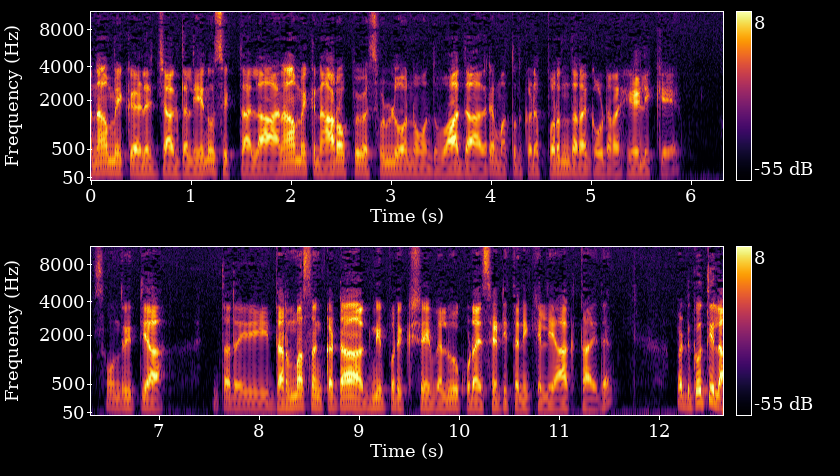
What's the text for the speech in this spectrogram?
ಅನಾಮಿಕ ಎಳೆದ ಜಾಗದಲ್ಲಿ ಏನೂ ಸಿಗ್ತಾ ಇಲ್ಲ, ಅನಾಮಿಕನ ಆರೋಪವೇ ಸುಳ್ಳು ಅನ್ನೋ ಒಂದು ವಾದ ಆದರೆ ಮತ್ತೊಂದು ಕಡೆ ಪುರಂದರ ಗೌಡರ ಹೇಳಿಕೆ. ಸೊ ಒಂದು ರೀತಿಯ ಈ ಧರ್ಮ ಸಂಕಟ, ಅಗ್ನಿ ಪರೀಕ್ಷೆ ಇವೆಲ್ಲವೂ ಕೂಡ ಎಸ್ ಐ ಟಿ ತನಿಖೆಯಲ್ಲಿ ಆಗ್ತಾ ಇದೆ. ಬಟ್ ಗೊತ್ತಿಲ್ಲ.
